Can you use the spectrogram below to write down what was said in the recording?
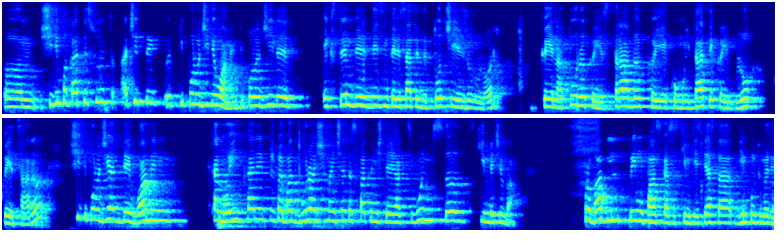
Um, și din păcate sunt aceste tipologii de oameni, tipologiile extrem de dezinteresate de tot ce e în jurul lor, că e natură, că e stradă, că e comunitate, că e bloc, că e țară, și tipologia de oameni ca noi, care își mai bat gura și mai încearcă să facă niște acțiuni să schimbe ceva. Probabil, primul pas ca să schimb chestia asta, din punctul meu de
